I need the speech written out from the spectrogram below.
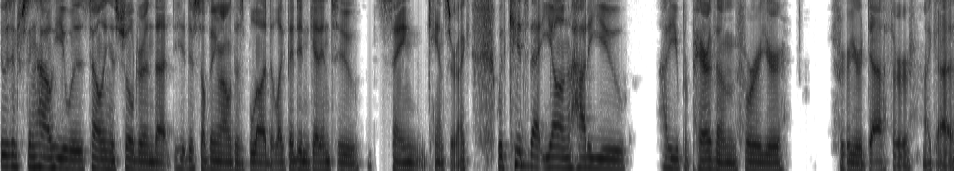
it was interesting how he was telling his children that he, there's something wrong with his blood. Like they didn't get into saying cancer. Like with kids that young, how do you how do you prepare them for your for your death or like uh,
